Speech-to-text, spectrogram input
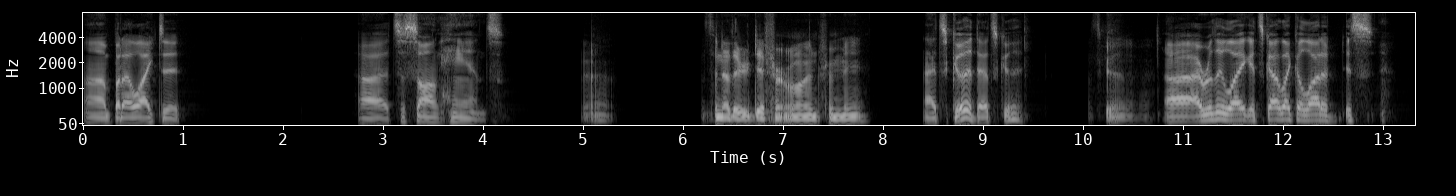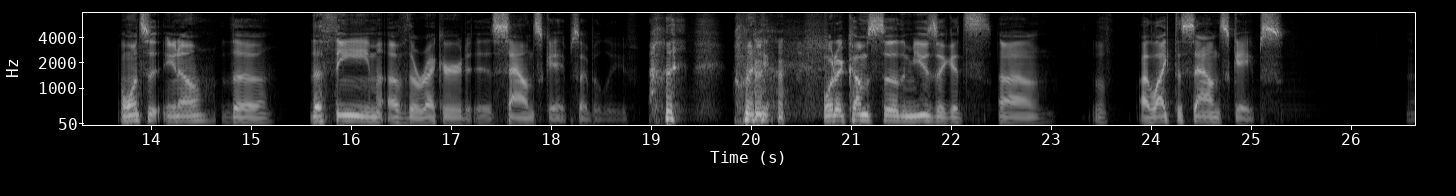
Uh, but I liked it. Uh, it's a song Hands. Oh, that's another different one from me. That's good. That's good. That's good. Uh, I really like it's got like a lot of it's once it, you know, the the theme of the record is soundscapes, I believe. when, it, comes to the music, it's um I like the soundscapes. Um,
